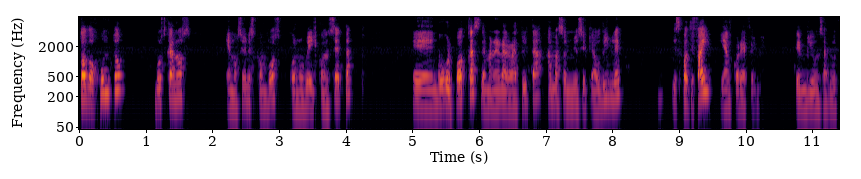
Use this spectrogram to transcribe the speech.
Todo junto, búscanos Emociones con Voz, con V y con Z, en Google Podcast de manera gratuita, Amazon Music Audible, Spotify y Anchor FM. Te envío un saludo.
